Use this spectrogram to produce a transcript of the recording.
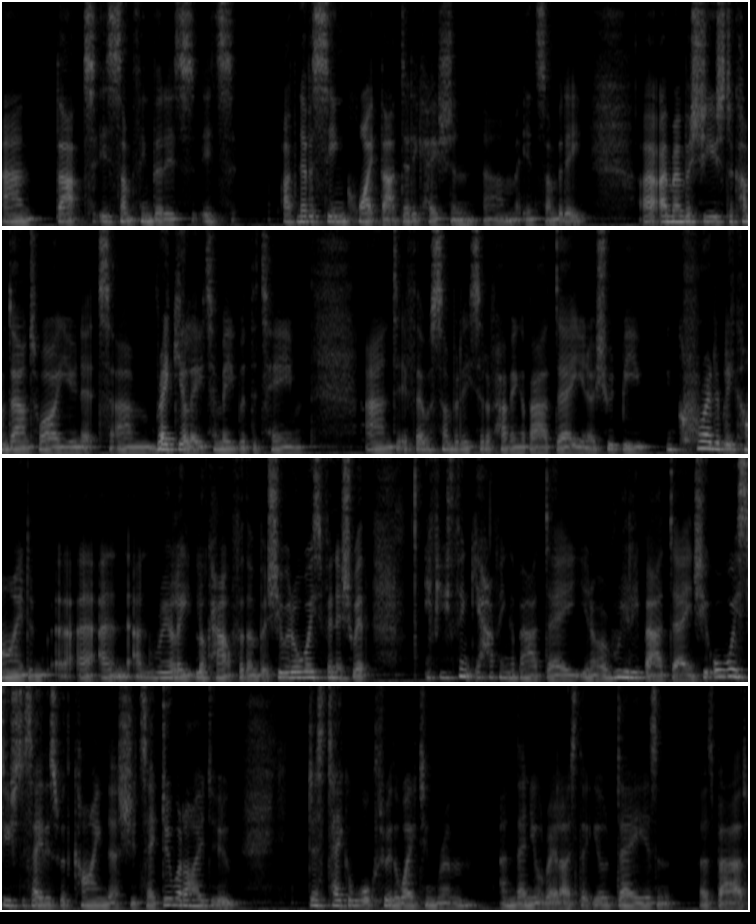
and that is something that is it's. I've never seen quite that dedication um, in somebody. Uh, I remember she used to come down to our unit um, regularly to meet with the team and if there was somebody sort of having a bad day you know she would be incredibly kind and uh, and and really look out for them but she would always finish with if you think you're having a bad day you know a really bad day and she always used to say this with kindness she'd say do what i do just take a walk through the waiting room and then you'll realize that your day isn't as bad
